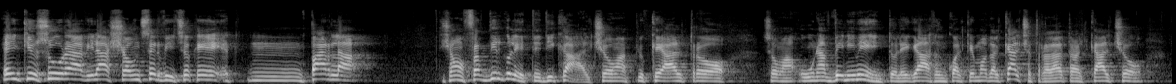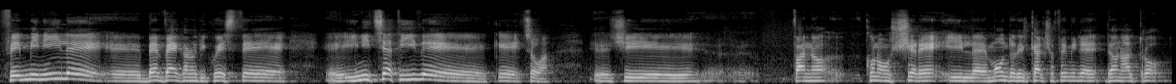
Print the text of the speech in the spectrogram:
E in chiusura vi lascia un servizio che mh, mm, parla, diciamo, fra virgolette di calcio, ma più che altro insomma, un avvenimento legato in qualche modo al calcio, tra l'altro al calcio femminile. Eh, ben vengano di queste eh, iniziative che insomma, eh, ci fanno conoscere il mondo del calcio femminile da un altro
